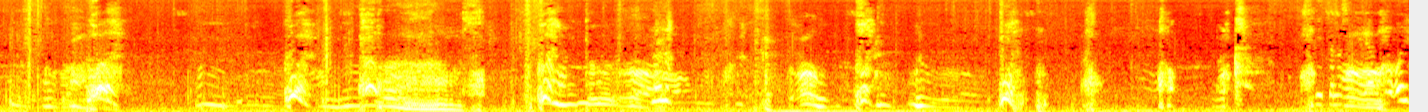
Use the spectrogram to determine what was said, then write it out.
Hindi ka na sa kaya bro, oy!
